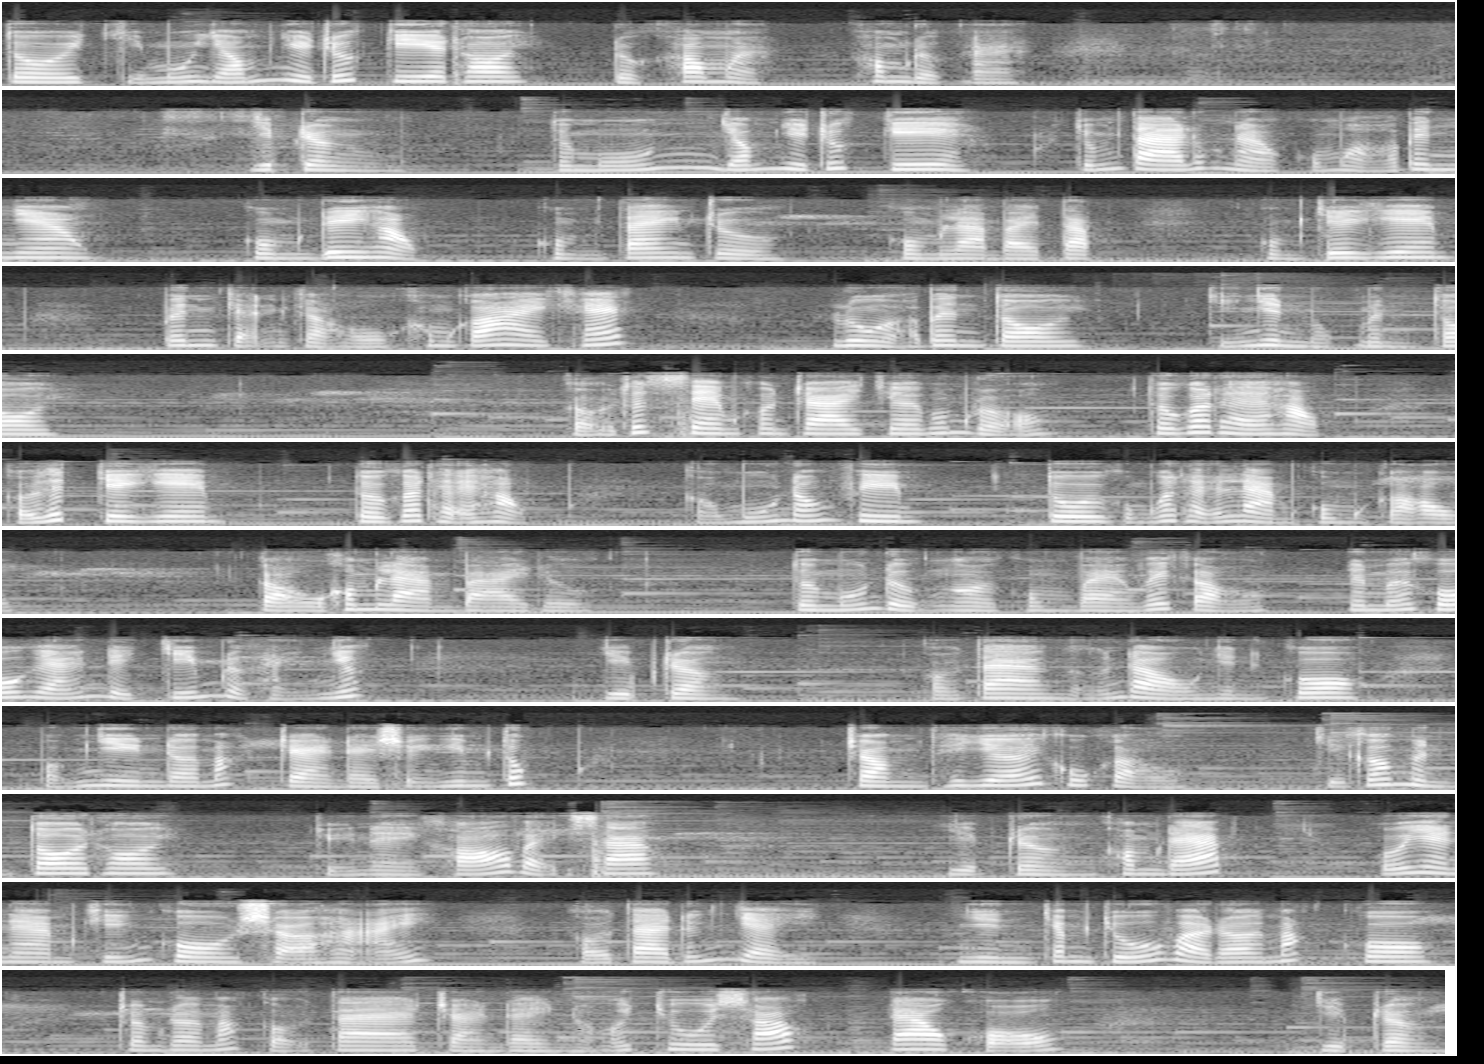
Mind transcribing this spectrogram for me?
Tôi chỉ muốn giống như trước kia thôi. Được không à? Không được à? Diệp Trần Tôi muốn giống như trước kia. Chúng ta lúc nào cũng ở bên nhau, Cùng đi học, Cùng tan trường, Cùng làm bài tập, Cùng chơi game. Bên cạnh cậu không có ai khác, Luôn ở bên tôi, Chỉ nhìn một mình tôi. Cậu thích xem con trai chơi bóng rổ, Tôi có thể học. Cậu thích chơi game, Tôi có thể học. Cậu muốn đóng phim, Tôi cũng có thể làm cùng cậu. Cậu không làm bài được, Tôi muốn được ngồi cùng bàn với cậu Nên mới cố gắng để chiếm được hạng nhất. Diệp Trần Cậu ta ngẩng đầu nhìn cô Bỗng nhiên đôi mắt tràn đầy sự nghiêm túc. Trong thế giới của cậu Chỉ có mình tôi thôi Chuyện này khó vậy sao? Diệp Trừng không đáp. Cố Gia Nam khiến cô sợ hãi. Cậu ta đứng dậy Nhìn chăm chú vào đôi mắt cô. Trong đôi mắt cậu ta tràn đầy nỗi chua xót Đau khổ. Diệp Trừng,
